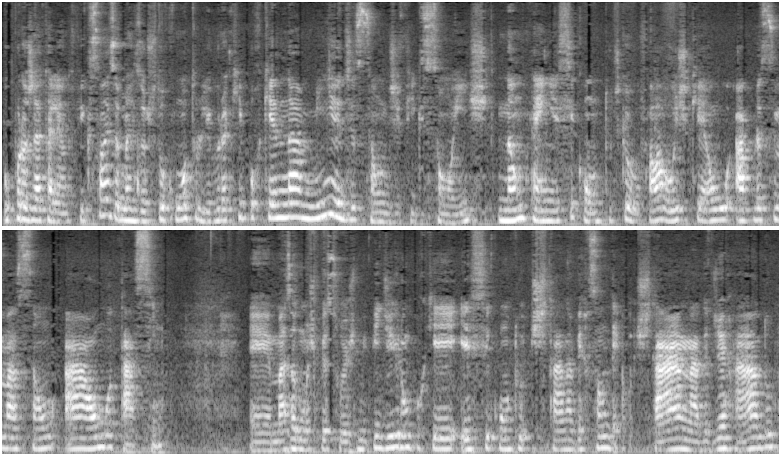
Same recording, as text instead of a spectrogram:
O projeto é Lendo Ficções, mas eu estou com outro livro aqui porque na minha edição de ficções não tem esse conto de que eu vou falar hoje, que é o Aproximação a Almotassin. É, mas algumas pessoas me pediram porque esse conto está na versão delas, tá? Nada de errado.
